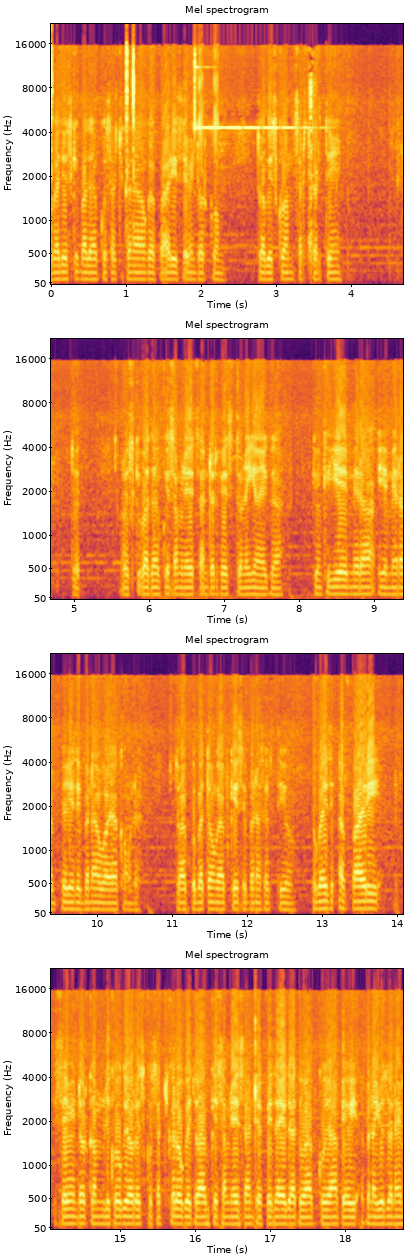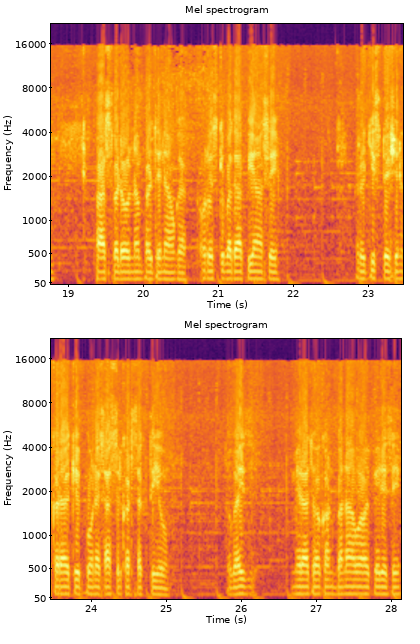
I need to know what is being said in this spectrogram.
वैसे उसके बाद आपको सर्च करना होगा पारी सेवन डॉट कॉम तो अब इसको हम सर्च करते हैं। तो और उसके बाद आपके सामने ऐसा इंटरफेस तो नहीं आएगा, क्योंकि ये मेरा ये मेरा पहले से बना हुआ है अकाउंट तो आपको बताऊँगा आप कैसे बना सकते हो। तो भाई अब पारी सेवन डॉट कॉम लिखोगे और इसको सर्च करोगे तो आपके सामने ऐसा इंटरफेस आएगा। तो आपको यहाँ पे अपना यूज़र नेम पासवर्ड और नंबर देना होगा। और उसके बाद आप यहाँ से रजिस्ट्रेशन करा के बोनस हासिल कर सकते हो। तो भाई मेरा तो अकाउंट बना हुआ है पहले से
